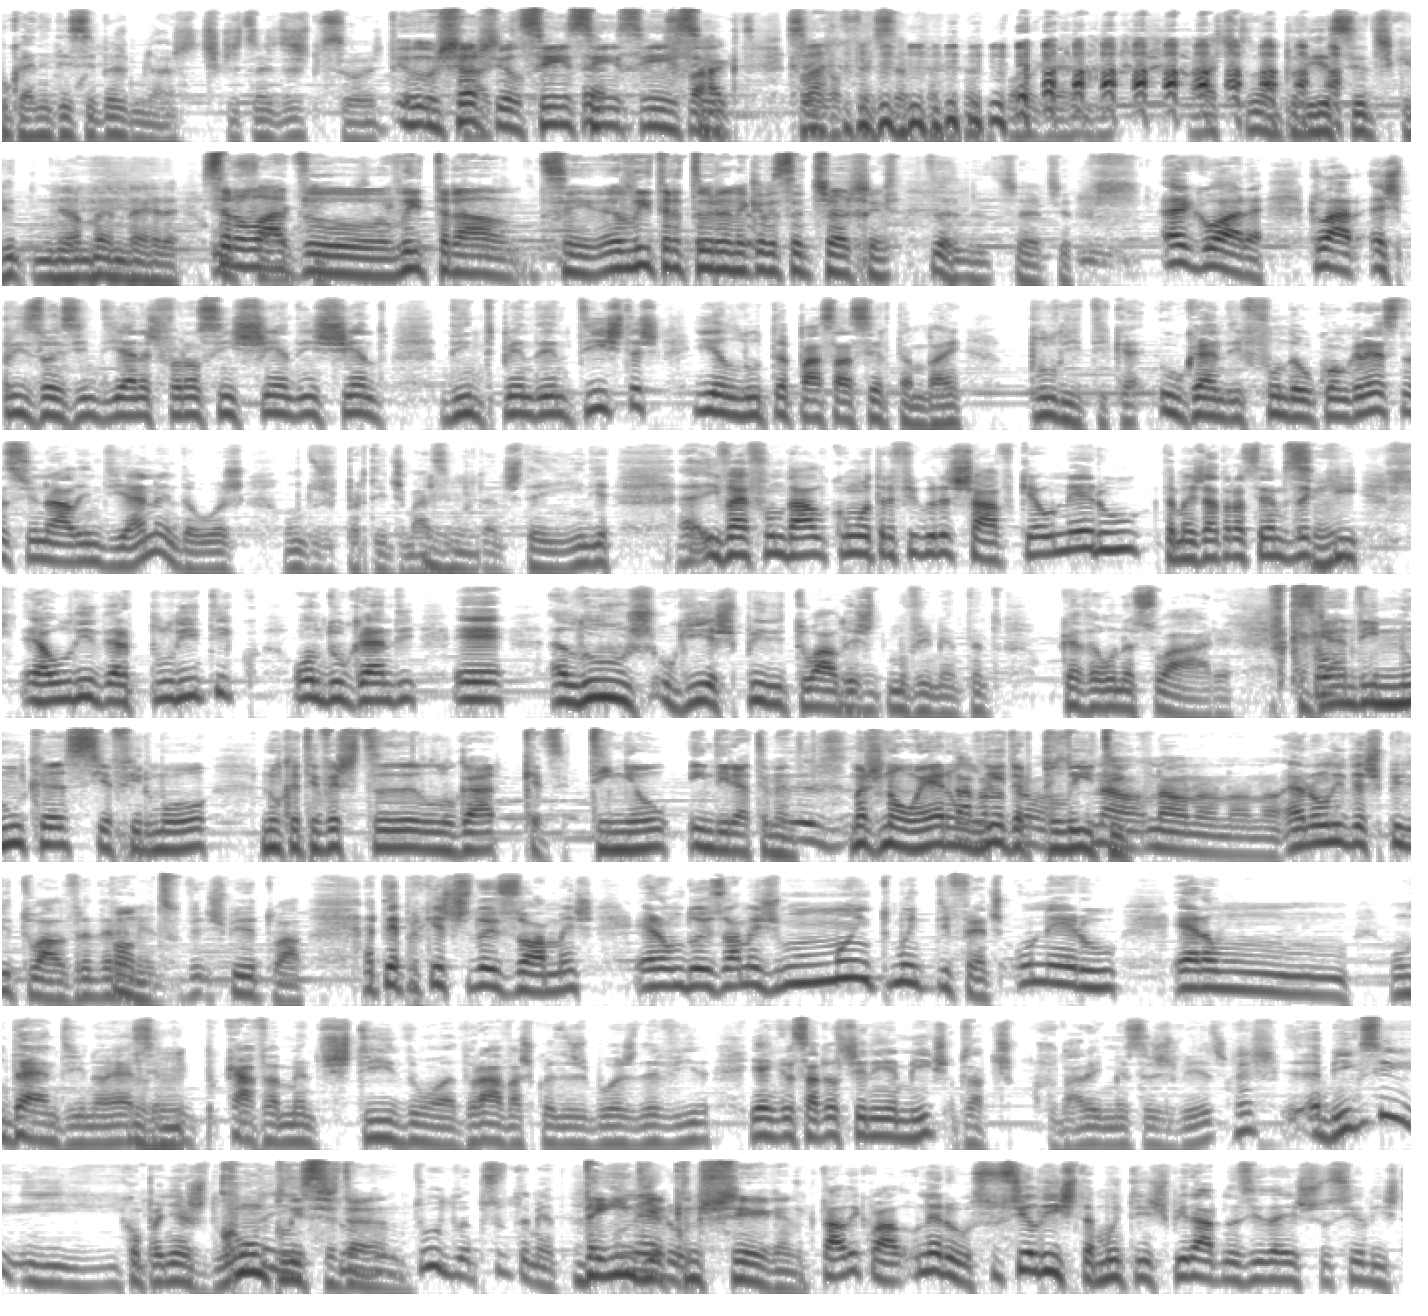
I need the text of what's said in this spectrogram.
O Gandhi tem sempre as melhores descrições das pessoas. O Churchill, sim, sim, sim. De sim. facto, sem Claro. ofensa para o Gandhi. Acho que não podia ser descrito de melhor maneira. Era o lado literal, sim, a literatura na cabeça de Churchill. de Churchill. Agora, claro, as prisões indianas foram se enchendo, enchendo de independentistas e a luta passa a ser também política. O Gandhi funda o Congresso Nacional Indiano, ainda hoje um dos partidos mais Uhum. importantes da Índia, eh, e vai fundá-lo com outra figura-chave, que é o Nehru, que também já trouxemos Sim. aqui. É o líder político, onde o Gandhi é a luz, o guia espiritual Uhum. deste movimento. Portanto, cada um na sua área. Porque São- Gandhi nunca se afirmou, nunca teve este lugar, quer dizer, tinha-o indiretamente, mas não era um Estava líder político. Não, não, não, não, não. Era um líder espiritual, verdadeiramente. Espiritual. Até porque estes dois homens eram dois homens muito, muito diferentes. O Nehru era um, um dandy, não é? Uhum. Sempre impecavelmente vestido, um adorava as coisas boas da vida. E é engraçado eles serem amigos, apesar de discordarem imensas vezes, Pois. amigos e, e- e companheiros de Cúmplices da- tudo, absolutamente. Da Índia Nehru- que nos chega. Tal e qual. O Nehru, socialista, muito inspirado nas ideias socialistas.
